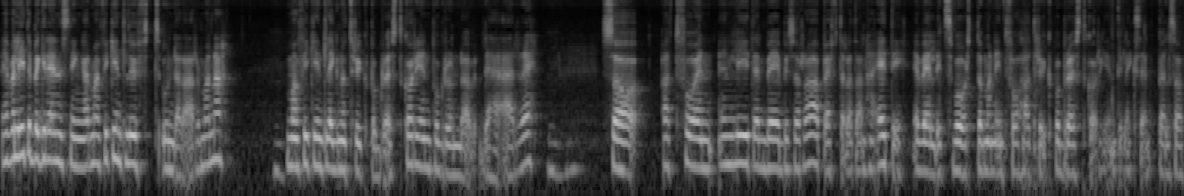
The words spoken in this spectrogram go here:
Det var lite begränsningar, man fick inte lyft under armarna man fick inte lägga något tryck på bröstkorgen på grund av det här ärret. Mm. Så att få en, en liten bebis att rapa efter att han har ätit är väldigt svårt om man inte får ha tryck på bröstkorgen till exempel. Så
